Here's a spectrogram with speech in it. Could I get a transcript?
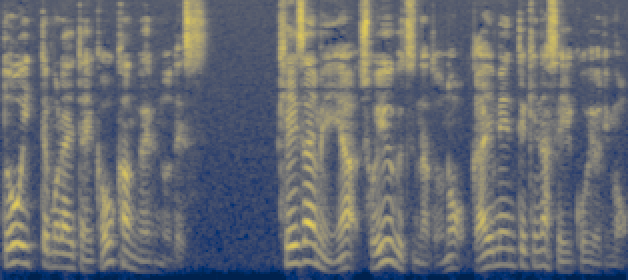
どう言ってもらいたいかを考えるのです。経済面や所有物などの外面的な成功よりも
